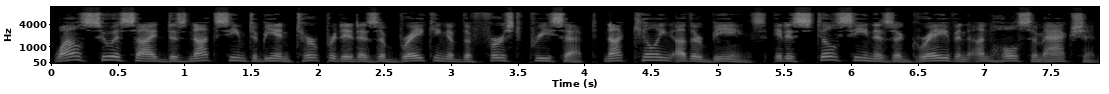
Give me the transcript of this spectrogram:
While suicide does not seem to be interpreted as a breaking of the first precept not killing other beings it is still seen as a grave and unwholesome action.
